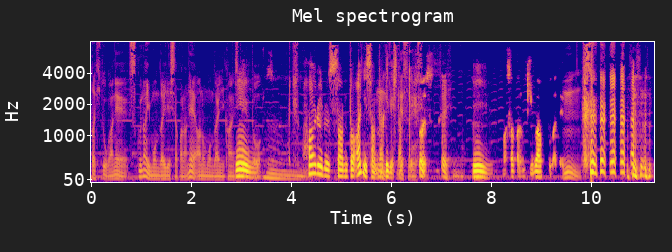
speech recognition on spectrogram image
た人がね、少ない問題でしたからね、あの問題に関して言うと。ハルルさんとアニさんだけでしたっけ、うんそうです。そうですね。うん。まさかのギブアップが出る。うん。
